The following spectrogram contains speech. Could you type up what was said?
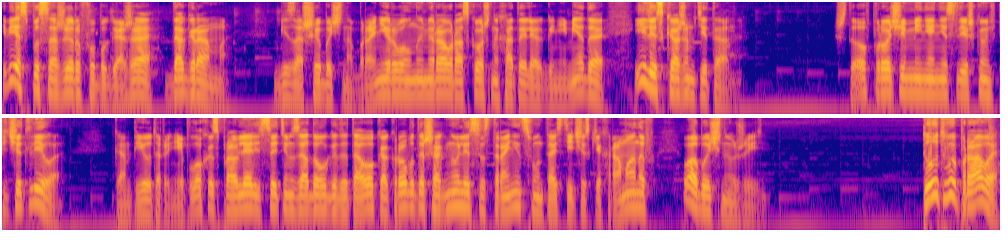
Вес пассажиров и багажа до грамма. Безошибочно бронировал номера в роскошных отелях Ганимеда или, скажем, Титана. Что, впрочем, меня не слишком впечатлило. Компьютеры неплохо справлялись с этим задолго до того, как роботы шагнули со страниц фантастических романов в обычную жизнь. «Тут вы правы»,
